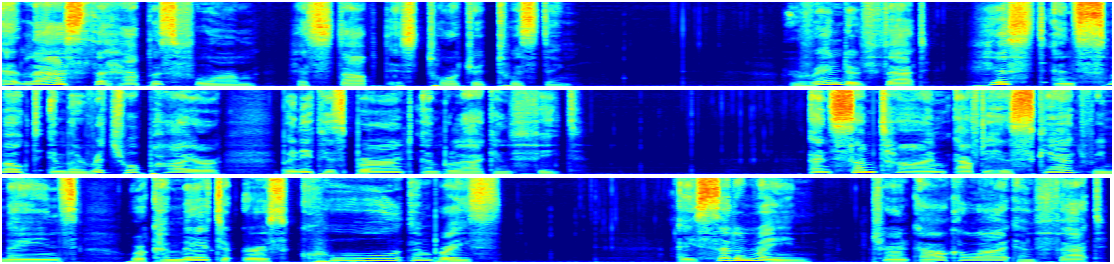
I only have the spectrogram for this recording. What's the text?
At last the hapless form had stopped its tortured twisting. Rendered fat, hissed and smoked in the ritual pyre beneath his burned and blackened feet. And some time after his scant remains were committed to earth's cool embrace, a sudden rain turned alkali and fat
